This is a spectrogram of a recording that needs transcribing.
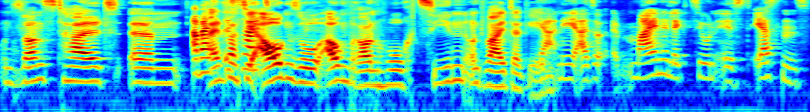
und sonst halt ähm, einfach die halt Augen so, Augenbrauen hochziehen und weitergehen. Ja, nee, also äh, meine Lektion ist, erstens,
